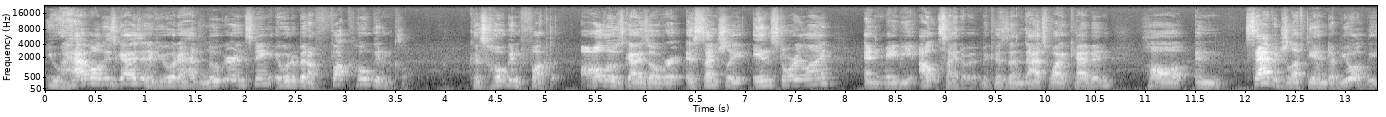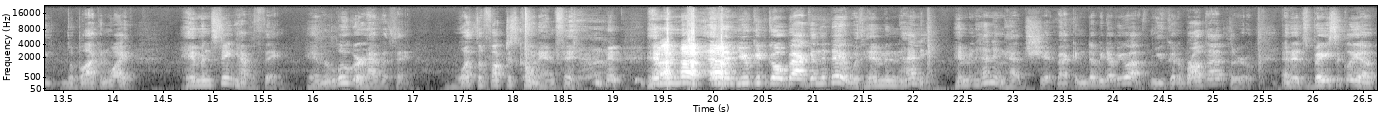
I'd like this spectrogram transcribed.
you have all these guys, and if you would have had Luger and Sting, it would have been a fuck Hogan club, because Hogan fucked all those guys over essentially in storyline and maybe outside of it, because then that's why Kevin Hall and Savage left the NWO, the, the black and white. Him and Sting have a thing. Him and Luger have a thing. What the fuck does Konnan fit? him and, and then you could go back in the day with him and Hennig. Him and Hennig had shit back in WWF. You could have brought that through. And it's basically a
